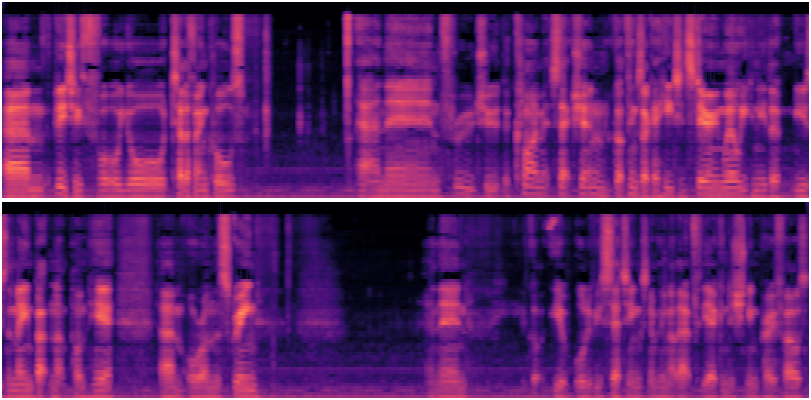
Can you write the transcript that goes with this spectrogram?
Um, Bluetooth for your telephone calls and then through to the climate section we've got things like a heated steering wheel. You can either use the main button up on here um, or on the screen. And then you've got your, all of your settings and everything like that for the air conditioning profiles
